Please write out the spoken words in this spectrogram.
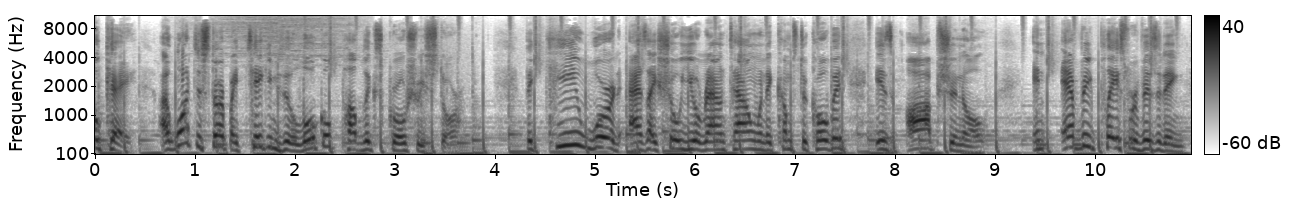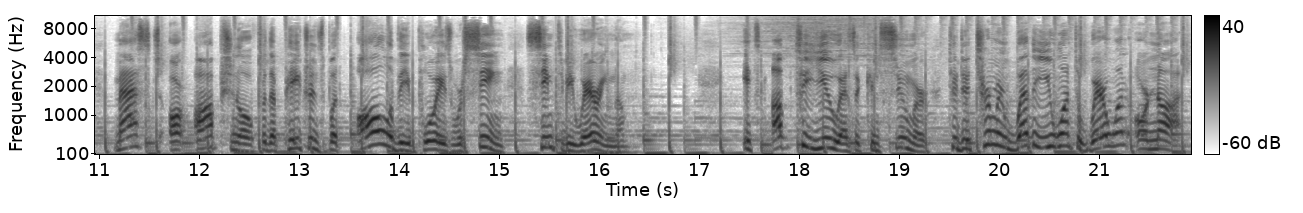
Okay, I want to start by taking you to the local Publix grocery store. The key word as I show you around town when it comes to COVID is optional. In every place we're visiting, masks are optional for the patrons, but all of the employees we're seeing seem to be wearing them. It's up to you as a consumer to determine whether you want to wear one or not.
